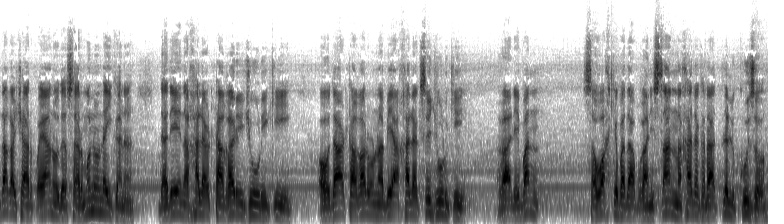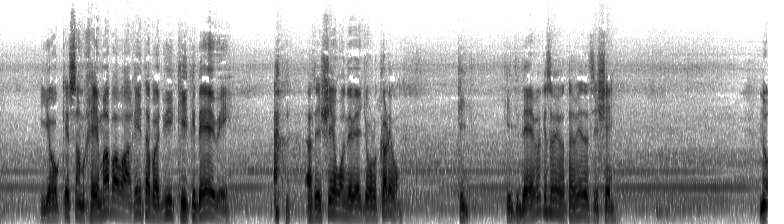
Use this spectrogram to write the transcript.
دغه چارپیانو د سرمنو نه کنه د دې نه خلک ټغرې جوړې کی او دا ټغرونه بیا خلک سه جوړ کی غالبا سو وخت کې به د افغانستان نه خلک راتلل کوزو یو قسم خیمه به واغې ته بدوی کیک دی وي اته شی غونډه به جوړ کړو کیک کیک دی وي که څه ته وي د شی نو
